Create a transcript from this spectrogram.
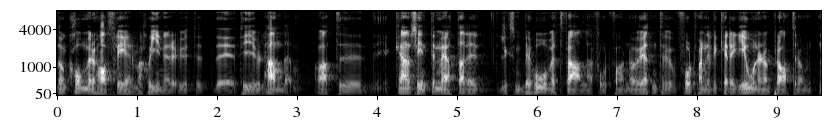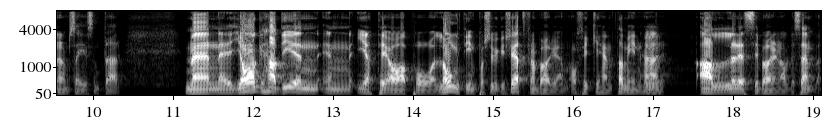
de kommer ha fler maskiner ute eh, till julhandeln. Och att eh, kanske inte möta det liksom, behovet för alla fortfarande. Och vi vet inte fortfarande vilka regioner de pratar om när de säger sånt där. Men eh, jag hade ju en, en ETA på långt in på 2021 från början och fick ju hämta min här mm alldeles i början av december.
